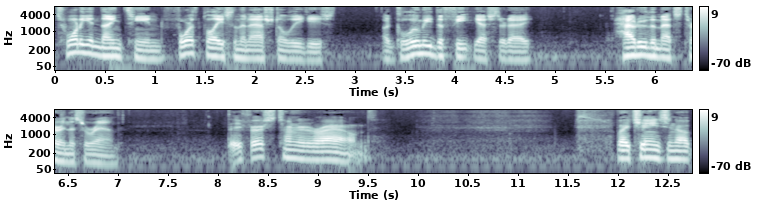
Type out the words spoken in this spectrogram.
20 and 19, fourth place in the National League East. A gloomy defeat yesterday. How do the Mets turn this around? They first turn it around by changing up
